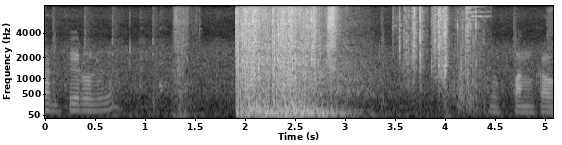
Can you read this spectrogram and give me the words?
Astagfirullah. Lupang kau.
